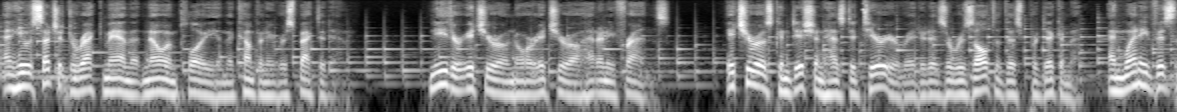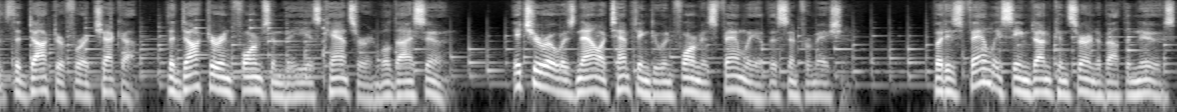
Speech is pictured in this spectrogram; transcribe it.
and he was such a direct man that no employee in the company respected him. Neither Ichiro nor Ichiro had any friends. Ichiro's condition has deteriorated as a result of this predicament, and when he visits the doctor for a checkup, the doctor informs him that he has cancer and will die soon. Ichiro is now attempting to inform his family of this information. But his family seemed unconcerned about the news,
